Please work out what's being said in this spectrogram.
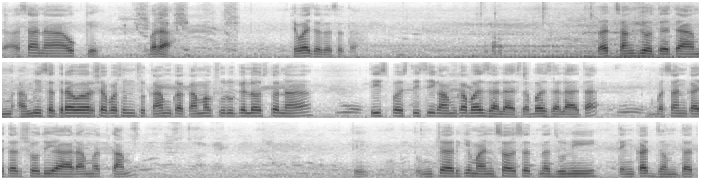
असा ना ओके. बरा. ठेवायचं तसं आता. त्याच सांगी होते. त्या आम्ही सतरा वर्षापासून सु- काम का कामाक सुरू केलं असतो ना तीस पस्तीस कामका बस झाला असता. बस झाला आता. बसान काय तर शोधूया आरामात काम. ठीक तुमच्यासारखी माणसं असत ना जुनी त्यांकाच जमतात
